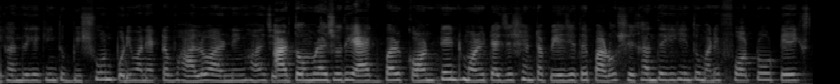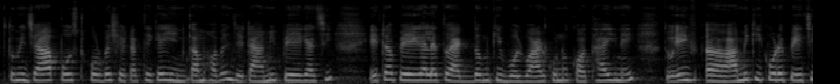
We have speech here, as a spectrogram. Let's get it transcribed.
এখান থেকে কিন্তু ভীষণ পরিমাণে একটা ভালো আর্নিং হয়। আর তোমরা যদি একবার কন্টেন্ট মনিটাইজেশনটা পেয়ে যেতে পারো, সেখান থেকে কিন্তু মানে ফটো টেক্সট তুমি যা পোস্ট করবে, সেটা থেকেই ইনকাম হবে, যেটা আমি পেয়ে গেছি। এটা পেয়ে গেলে তো একদম কি বলব, আর কোনো কথাই নেই। তো এই আমি কি করে পেয়েছি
